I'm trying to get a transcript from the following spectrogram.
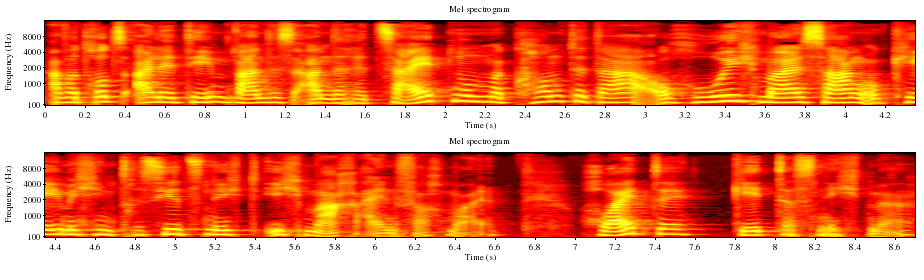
Aber trotz alledem waren das andere Zeiten und man konnte da auch ruhig mal sagen, okay, mich interessiert es nicht, ich mache einfach mal. Heute geht das nicht mehr.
